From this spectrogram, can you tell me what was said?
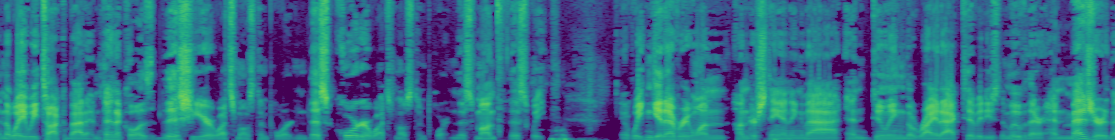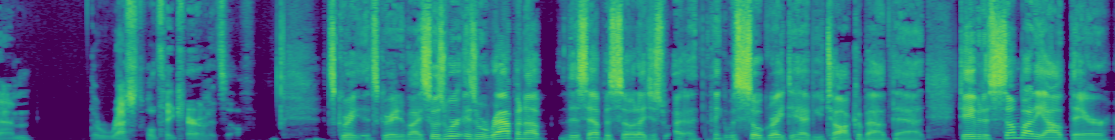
And the way we talk about it in Pinnacle is this year, what's most important, this quarter, what's most important, this month, this week. If we can get everyone understanding that and doing the right activities to move there and measure them, the rest will take care of itself. It's great. It's great advice. So as we're as we're wrapping up this episode, I just I think it was so great to have you talk about that, David. If somebody out there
